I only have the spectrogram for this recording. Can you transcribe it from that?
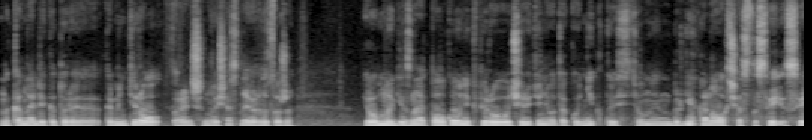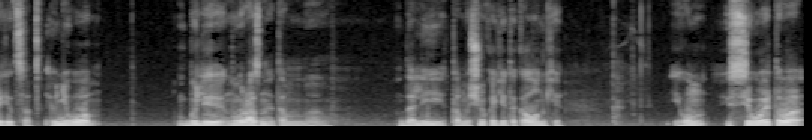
на канале, который комментировал раньше, но ну, сейчас, наверное, тоже его многие знают. Полковник, в первую очередь, у него такой ник, то есть он и на других каналах часто светится. И у него были, ну, разные там э, Дали, там еще какие-то колонки. И он из всего этого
